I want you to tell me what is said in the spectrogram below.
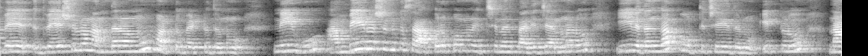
ద్వే ద్వేషులనందరము మట్టుబెట్టుదును. నీవు అంబీరసునికి శాపరూపమును ఇచ్చిన పది జన్మలు ఈ విధంగా పూర్తి చేయుదును. ఇట్లు నా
